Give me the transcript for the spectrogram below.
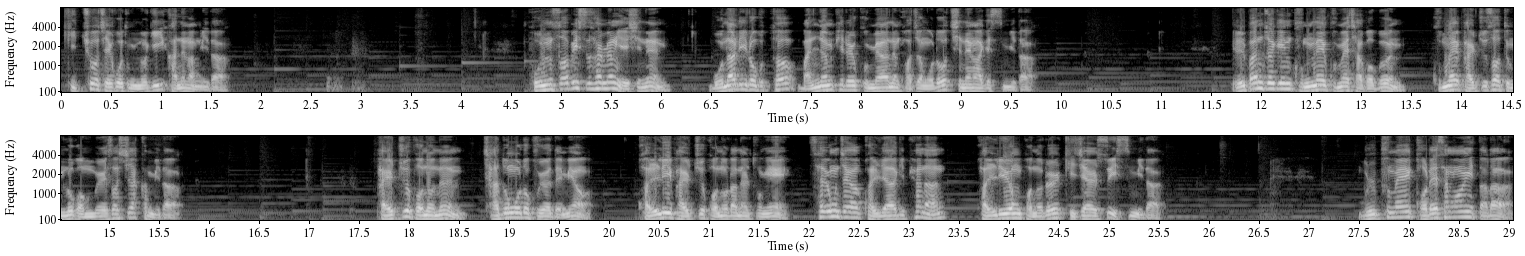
기초 재고 등록이 가능합니다. 본 서비스 설명 예시는 모나리로부터 만년필을 구매하는 과정으로 진행하겠습니다. 일반적인 국내 구매 작업은 구매 발주서 등록 업무에서 시작합니다. 발주 번호는 자동으로 부여되며 관리 발주 번호란을 통해 사용자가 관리하기 편한 관리용 번호를 기재할 수 있습니다. 물품의 거래 상황에 따라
